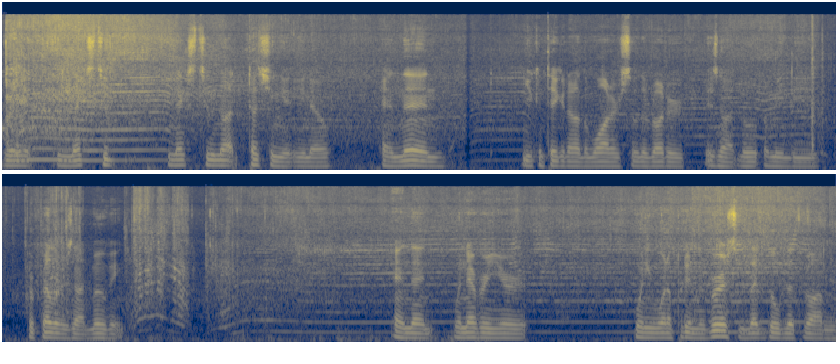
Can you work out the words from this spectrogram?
bring it next to next to not touching it, you know. And then you can take it out of the water so the rudder is not move. I mean the propeller is not moving. And then whenever you're when you want to put it in reverse, you let go of the throttle,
